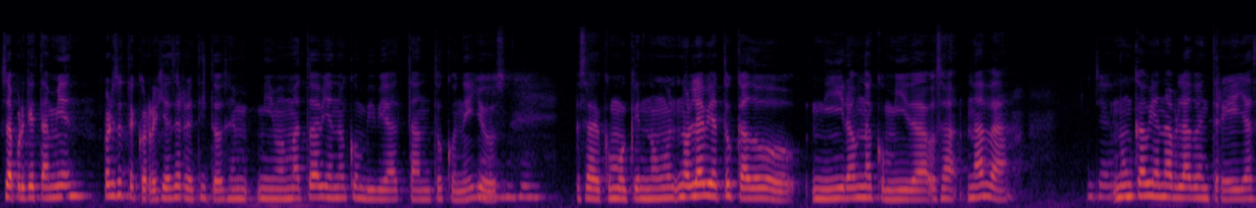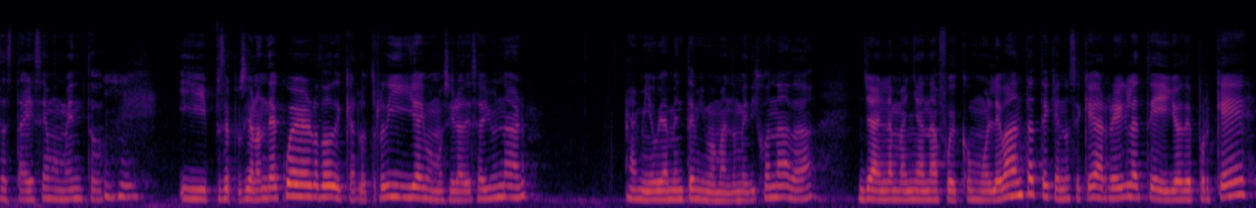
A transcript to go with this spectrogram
o sea, porque también, por eso te corregí hace ratito, o sea, mi mamá todavía no convivía tanto con ellos. O sea, como que no, no le había tocado ni ir a una comida, o sea, nada. Nunca habían hablado entre ellas hasta ese momento. Y pues se pusieron de acuerdo de que al otro día íbamos a ir a desayunar. A mí obviamente mi mamá no me dijo nada. Ya en la mañana fue como, levántate, que no sé qué, arréglate. Y yo de por qué.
